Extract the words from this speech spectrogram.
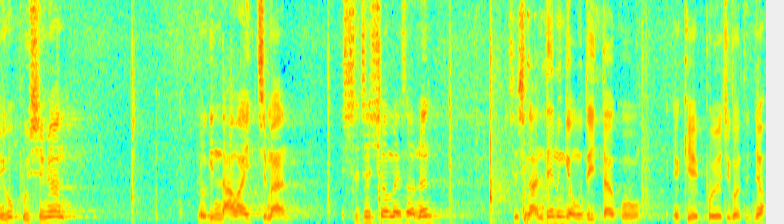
이거 보시면 여긴 나와 있지만 실제 시험에서는 제시가 안 되는 경우도 있다고 이렇게 보여지거든요.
